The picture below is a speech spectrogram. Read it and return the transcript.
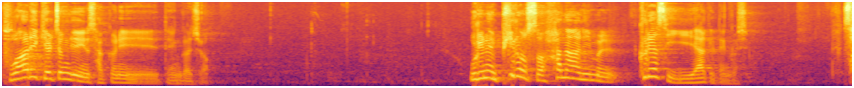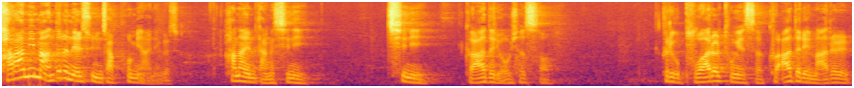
부활이 결정적인 사건이 된 거죠. 우리는 비로소 하나님을 그래서 이해하게 된 것입니다. 사람이 만들어낼 수 있는 작품이 아닌 거죠. 하나님 당신이 친히 그 아들이 오셔서 그리고 부활을 통해서 그 아들의 말을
